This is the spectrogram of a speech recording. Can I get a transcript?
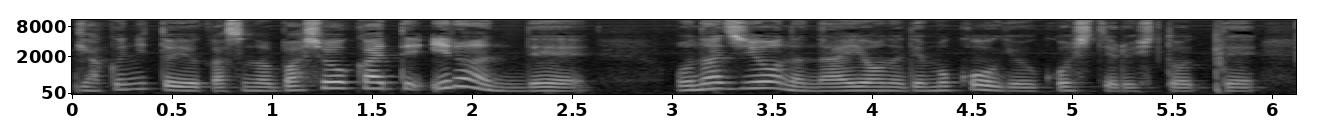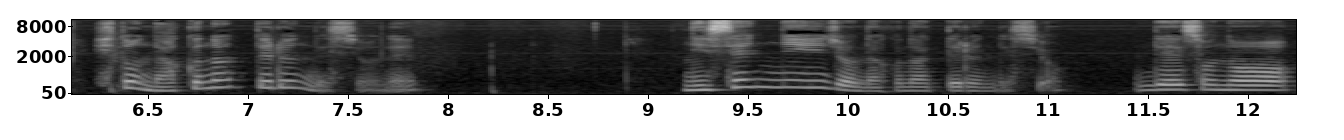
逆にというかその場所を変えてイランで同じような内容のデモ抗議を起こしてる人って人亡くなってるんですよね。2,000人以上亡くなってるんですよ。でその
